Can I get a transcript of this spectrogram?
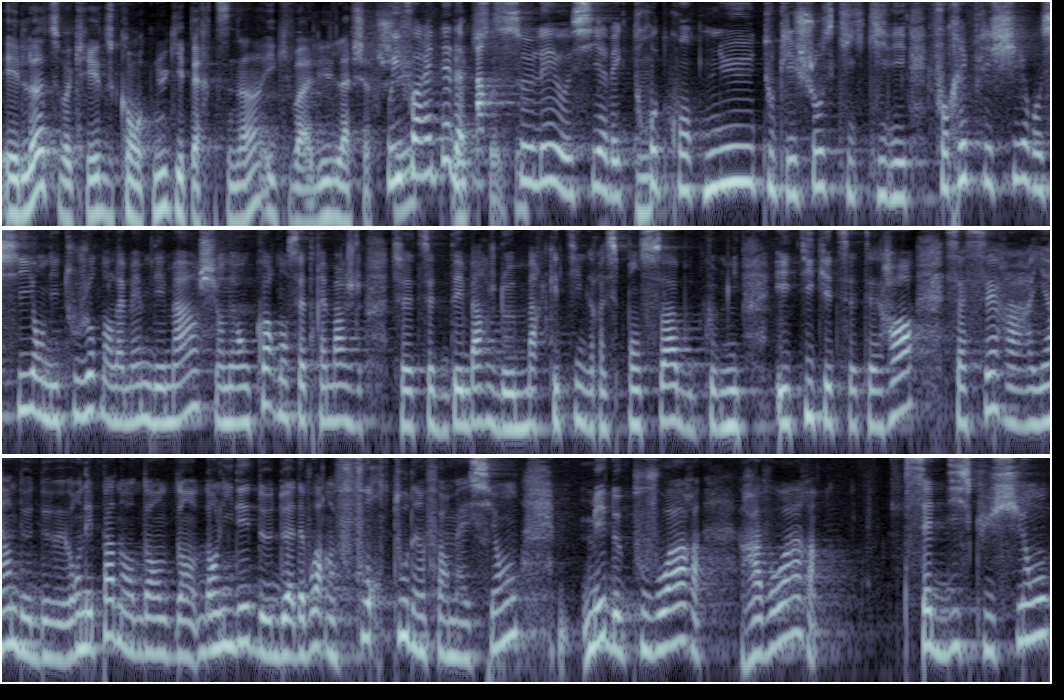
Et là, tu vas créer du contenu qui est pertinent et qui va aller la chercher. Oui, il faut arrêter de ça. harceler aussi avec trop de contenu, toutes les choses qui. Il faut réfléchir aussi. On est toujours dans la même démarche et on est encore dans cette démarche de, cette, cette démarche de marketing responsable ou de éthique, etc. Ça sert à rien de. de- on n'est pas dans, dans, dans, dans l'idée de- de- d'avoir un fourre-tout d'informations, mais de pouvoir avoir cette discussion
